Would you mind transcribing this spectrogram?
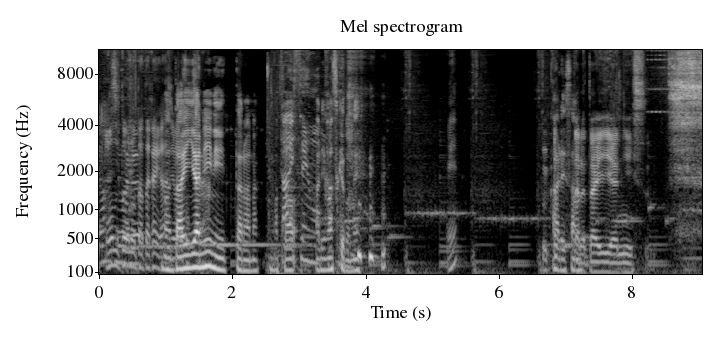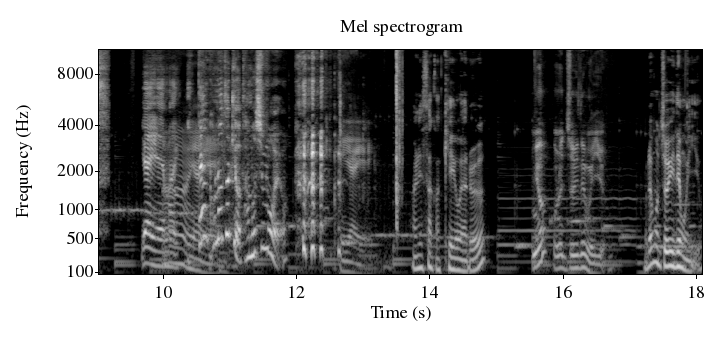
が本当の戦いが、まあ、ダイヤ2に行ったらなまたありますけどね。え？あれさダイヤ2っすいやいやまあ一うんいやいや。旦この時を楽しもうよ。いやいやいや。アニさんが KO やる？いや俺ジョイでもいいよ。俺もジョイでもいいよ。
